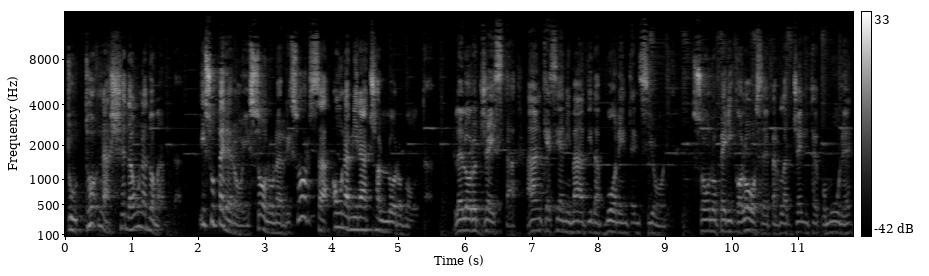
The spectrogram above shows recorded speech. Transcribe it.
Tutto nasce da una domanda i supereroi sono una risorsa o una minaccia a loro volta? Le loro gesta, anche se animati da buone intenzioni, sono pericolose per la gente comune?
